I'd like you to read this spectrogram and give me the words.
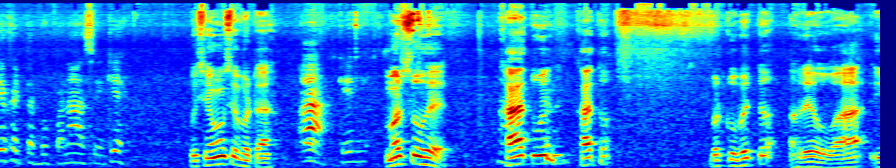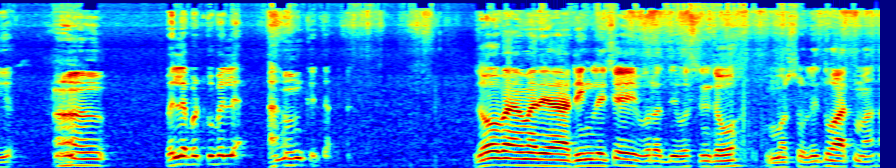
દેખાય તાર પપ્પા ના છે કે. પછી શું છે બટા? મરશું હે. ખા તું એને ખાતો? બટકું તો અરે વાહ એ બેલે બટકું બેલે. હું કહેતા? જો ભાઈ અમારી આ ઢીંગલી છે એ વરસ દિવસની જુઓ. મરસું લીધું હાથમાં.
